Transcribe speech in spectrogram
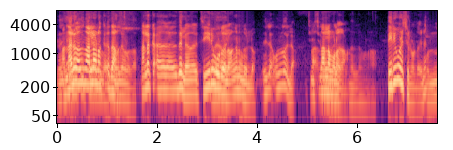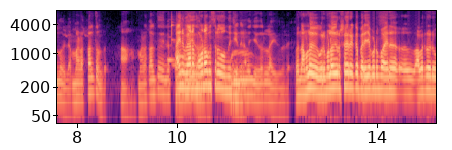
എന്നാലും അത് നല്ല ഉണക്ക- ഇതാണ്. നല്ല ഇതില്ല ചീര് കൂടുതലോ അങ്ങനൊന്നുമില്ലോ? ഇല്ല ഒന്നുമില്ല. നല്ല. മുളകാണ്. നല്ല മുളകാണ് തിരികൊഴിച്ചിലുണ്ടോ ഇതിന്? ഒന്നുമില്ല. മഴക്കാലത്തുണ്ട്. ആ. മഴക്കാലത്ത് ഇതിന്റെ അതിന് വേറെ മോഡ് ഓഫീസർ ഒന്നും ചെയ്യുന്നില്ല. ഒന്നും ചെയ്തിട്ടില്ല ഇതുവരെ. ഇപ്പം നമ്മൾ കുരുമുളക് കർഷകരെയൊക്കെ പരിചയപ്പെടുമ്പോൾ അതിന് അവരുടെ ഒരു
